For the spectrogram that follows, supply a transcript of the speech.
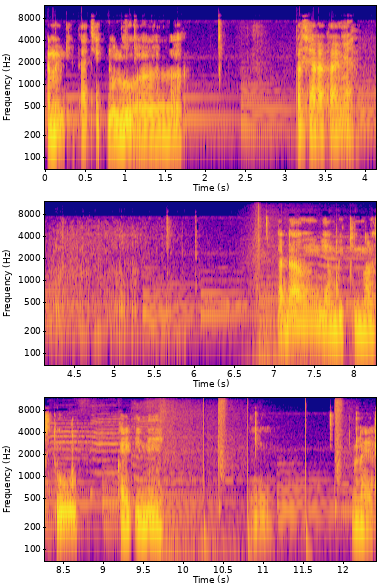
Namun kita cek dulu eh, persyaratannya. Kadang yang bikin males tuh kayak gini. Eh, gimana ya?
